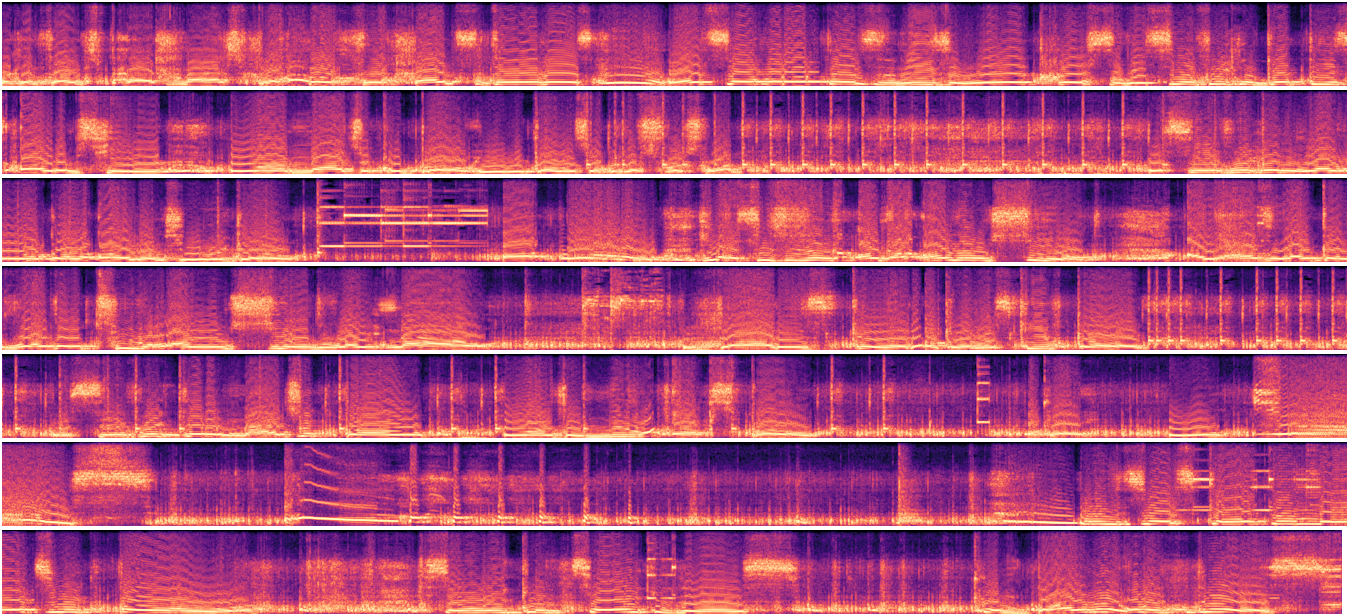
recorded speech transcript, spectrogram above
Friggin' thanks, Pat Mass. Let's do this. Let's open up this these rare crystals. Let's see if we can get these items here or a magical bow. Here we go. Let's open this first one. Let's see if we can level up our items. Here we go. Uh, oh, yes, this is an, an iron shield. I have like a level 2 iron shield right now. That is good. Okay, let's keep going. Let's see if we can get a magic bow or the new bow. Okay. Oh, yes! we just got the magic bow! So we can take this, combine it with this,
